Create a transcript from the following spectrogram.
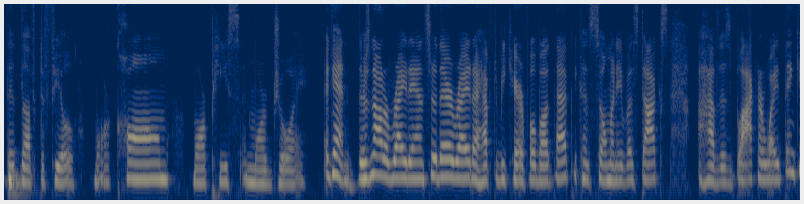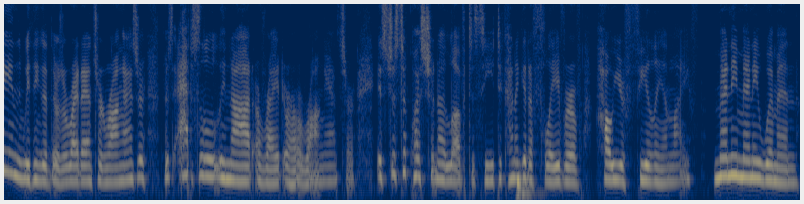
They'd love to feel more calm, more peace, and more joy. Again, there's not a right answer there, right? I have to be careful about that because so many of us docs have this black or white thinking we think that there's a right answer and wrong answer. There's absolutely not a right or a wrong answer. It's just a question I love to see to kind of get a flavor of how you're feeling in life. Many, many women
